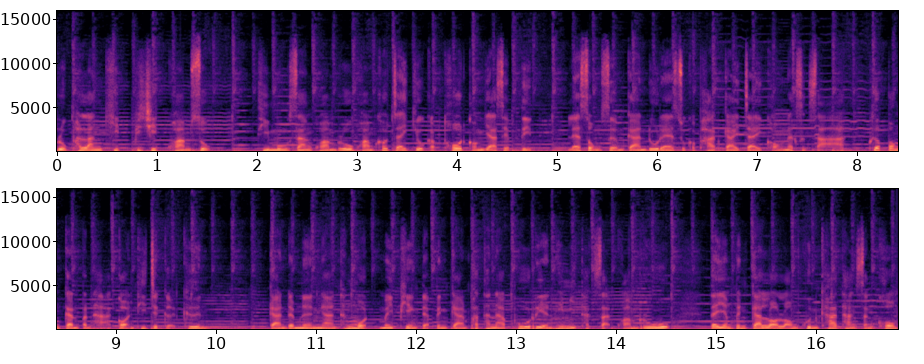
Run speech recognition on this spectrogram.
ปลุกพลังคิดพิชิตความสุข ที่มุ่งสร้างความรู้ความเข้าใจเกี่ยวกับโทษของยาเสพติดและส่งเสริมการดูแลสุขภาพกายใจของนักศึกษา เพื่อป้องกันปัญหาก่อนที่จะเกิดขึ้น การดำเนินงานทั้งหมดไม่เพียงแต่เป็นการพัฒนาผู้เรียนให้มีทักษะความรู้ แต่ยังเป็นการหล่อหลอมคุณค่าทางสังคม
